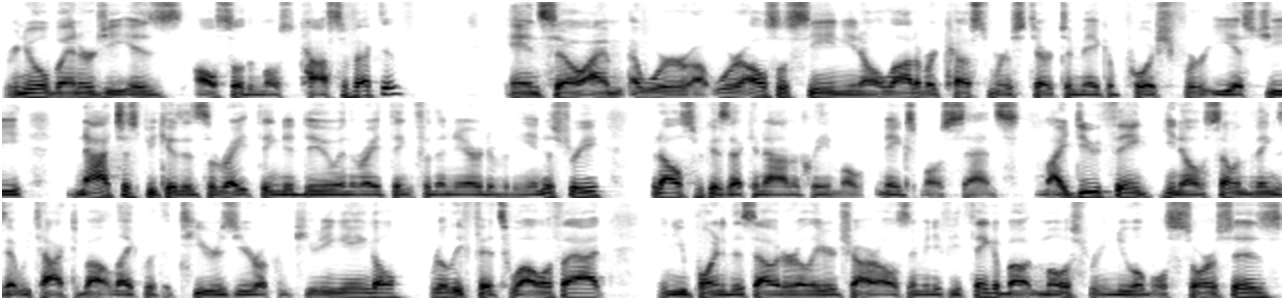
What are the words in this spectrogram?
Renewable energy is also the most cost effective. And so I'm, we're, we're also seeing, you know, a lot of our customers start to make a push for ESG, not just because it's the right thing to do and the right thing for the narrative of the industry, but also because economically it mo- makes most sense. I do think, you know, some of the things that we talked about, like with the tier zero computing angle really fits well with that. And you pointed this out earlier, Charles. I mean, if you think about most renewable sources,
